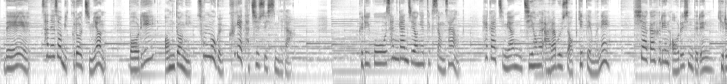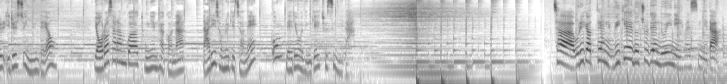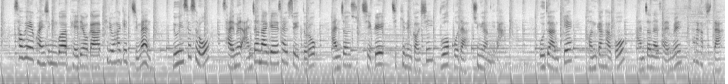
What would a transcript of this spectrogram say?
네, 산에서 미끄러지면 머리, 엉덩이, 손목을 크게 다칠 수 있습니다. 그리고 산간 지형의 특성상 해가 지면 지형을 알아볼 수 없기 때문에 시야가 흐린 어르신들은 길을 잃을 수 있는데요. 여러 사람과 동행하거나 날이 저물기 전에 꼭 내려오는 게 좋습니다. 자, 우리 곁엔 위기에 노출된 노인이 많습니다. 사회의 관심과 배려가 필요하겠지만 노인 스스로 삶을 안전하게 살 수 있도록 안전 수칙을 지키는 것이 무엇보다 중요합니다. 모두 함께 건강하고 안전한 삶을 살아갑시다.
